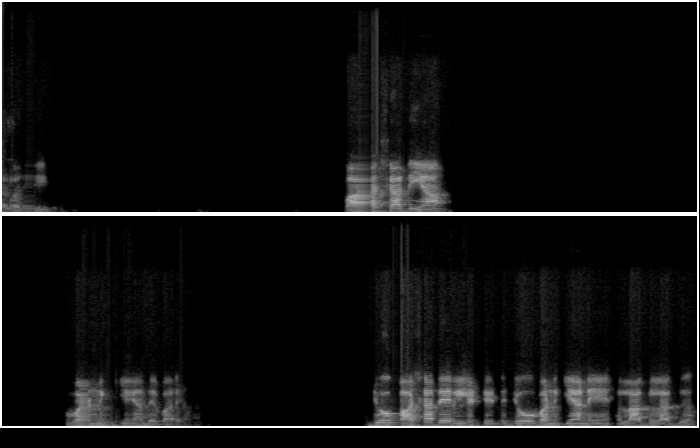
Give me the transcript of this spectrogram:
ਚਲੋ ਜੀ। ਭਾਸ਼ਾ ਦੀਆਂ ਵੰਨਗੀਆਂ ਦੇ ਬਾਰੇ। ਜੋ ਭਾਸ਼ਾ ਦੇ ਰਿਲੇਟਡ ਜੋ ਵੰਨਗੀਆਂ ਨੇ ਅਲੱਗ-ਅਲੱਗ,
